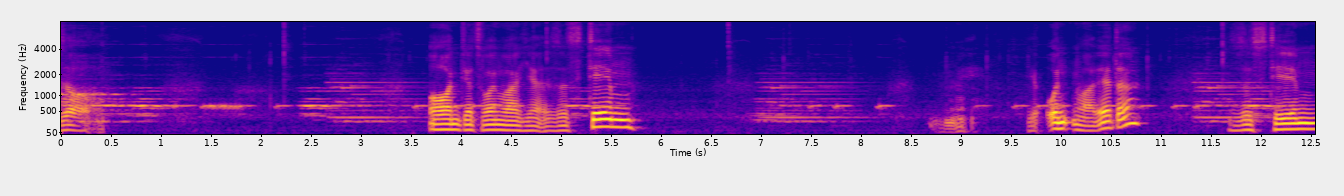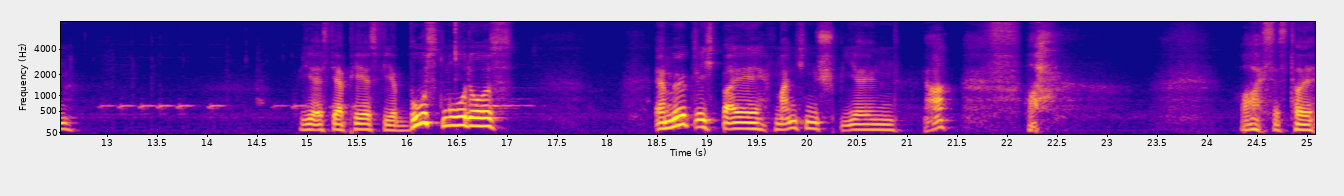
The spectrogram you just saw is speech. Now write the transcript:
So. Und jetzt wollen wir hier System. Hier unten war der. System. Hier ist der PS4 Boost Modus ermöglicht bei manchen Spielen, ja, oh, oh, ist das toll.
